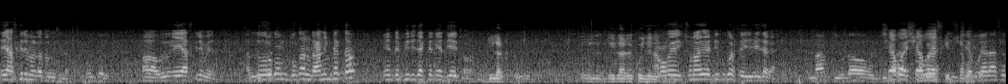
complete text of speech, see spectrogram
এই আইসক্রিমের কথা বলছিলাম। হ্যাঁ ওই এই আইসক্রিমের আমি তো ওরকম দোকান রানিং থাকতাম এতে ফ্রিজ একটা নিয়ে দিয়ে দিতাম ডিলার ডিলারে কইলে আমাকে সোনালিয়া ডিপু করছে এই জায়গায়। নাম কি ওটা সেবা সেবা ডিলার আছে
